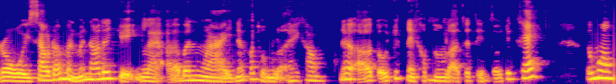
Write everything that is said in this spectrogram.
rồi sau đó mình mới nói đến chuyện là ở bên ngoài nó có thuận lợi hay không, nếu ở tổ chức này không thuận lợi thì tìm tổ chức khác, đúng không?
